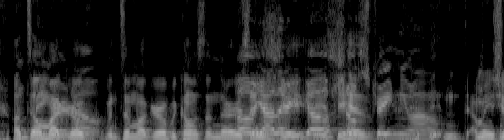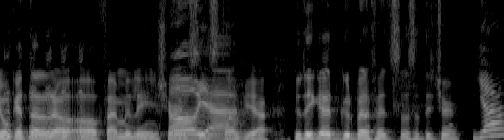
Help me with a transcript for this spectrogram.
until my girl until my girl becomes a nurse. Oh and yeah, there you go. She She'll has, straighten you out. I mean, she'll get that uh, uh, family insurance Oh, and yeah. stuff. Yeah. Do they get good benefits as a teacher? Yeah.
